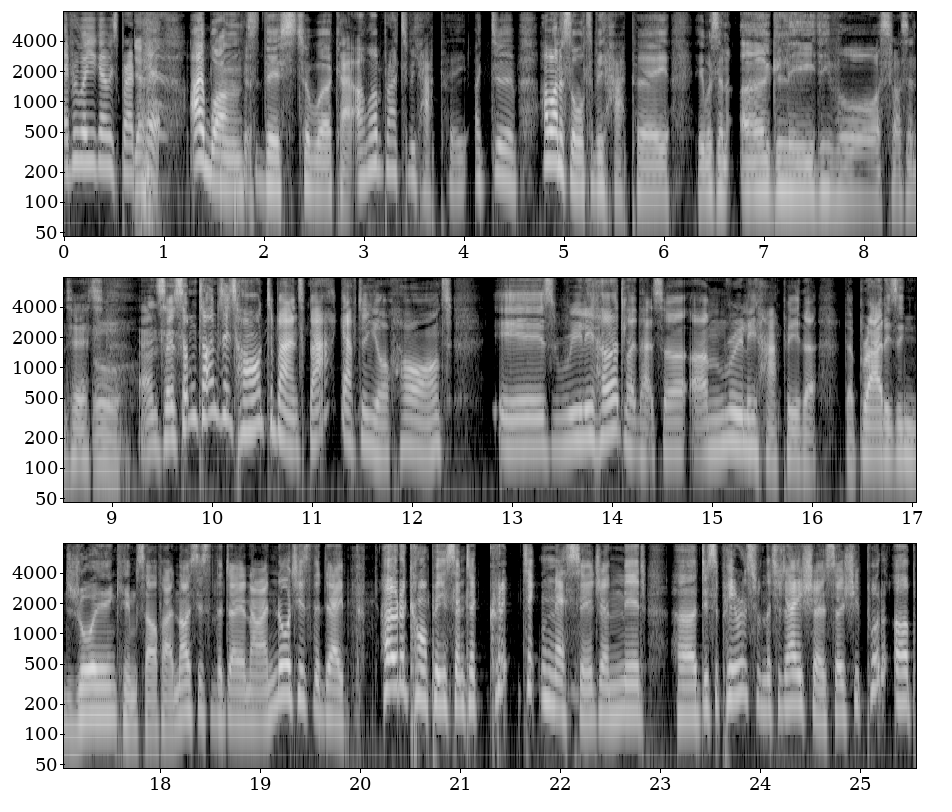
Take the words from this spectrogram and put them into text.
Everywhere you go is Brad Yeah. Pitt. I want this to work out. I want Brad to be happy. I do. I want us all to be happy. It was an ugly divorce, wasn't it? And so sometimes it's hard to bounce back after your heart is really hurt like that. So I'm really happy that, that Brad is enjoying himself. Our nicest of the day and our naughtiest of the day. Hoda Kotb sent a cryptic message amid her disappearance from the Today Show. So she put up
